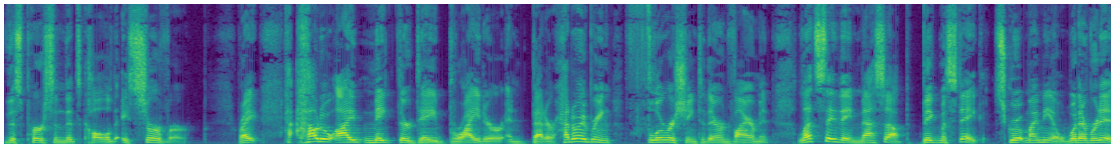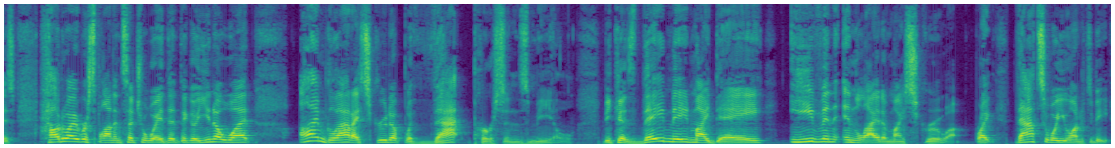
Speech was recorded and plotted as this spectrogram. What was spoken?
this person that's called a server? Right? How do I make their day brighter and better? How do I bring flourishing to their environment? Let's say they mess up, big mistake, screw up my meal, whatever it is. How do I respond in such a way that they go, you know what? I'm glad I screwed up with that person's meal because they made my day even in light of my screw up, right? That's the way you want it to be.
